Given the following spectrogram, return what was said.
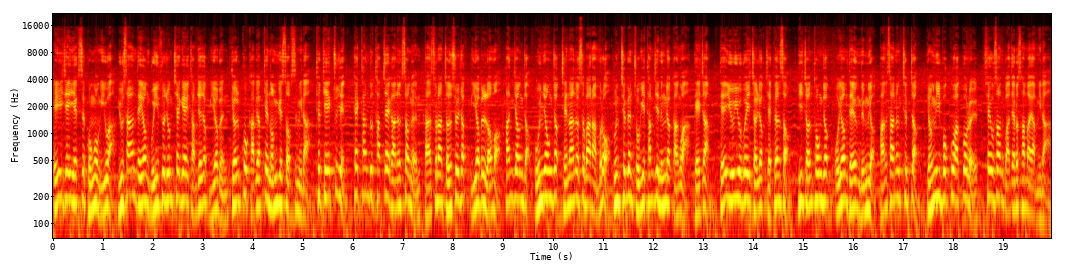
AJX-002와 유사한 대형 무인 수중 체계의 잠재적 위협은 결코 가볍게 넘길 수 없습니다. 특히 핵추진, 핵탄두 탑재 가능성은 단순한 전술적 위협을 넘어 환경적, 운용적 재난을 수반하므로 군측은 조기 탐지 능력 강화, 대잠, 대UUV 전력 재편성, 비전통적 오염 대응 능력, 방사능 측정, 격리 복구 확보를 최우선 과제로 삼아야 합니다.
